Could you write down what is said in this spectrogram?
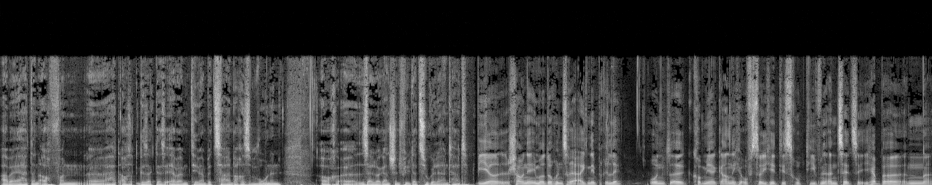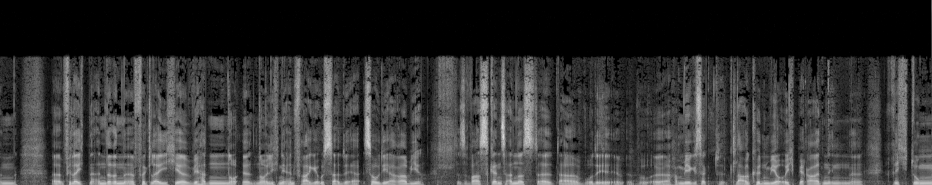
Aber er hat dann auch von, äh, hat auch gesagt, dass er beim Thema bezahlbares Wohnen auch äh, selber ganz schön viel dazugelernt hat. Wir schauen ja immer durch unsere eigene Brille und äh, komme ja gar nicht auf solche disruptiven Ansätze. Ich habe äh, einen, äh, vielleicht einen anderen äh, Vergleich. Wir hatten äh, neulich eine Anfrage aus Saudi-Arabien. Das war es ganz anders. Da, da wurde, äh, haben wir gesagt, klar können wir euch beraten in Richtung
